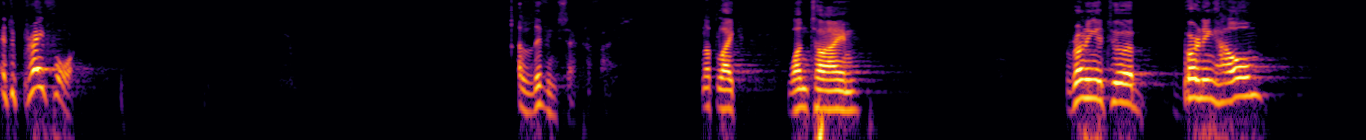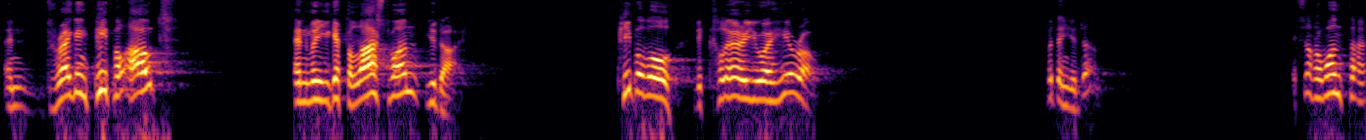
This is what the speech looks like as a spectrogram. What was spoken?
and to pray for. A living sacrifice. Not like one time running into a burning home and dragging people out, and when you get the last one, you die. People will declare you a hero. But then you're done. It's not a one time,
